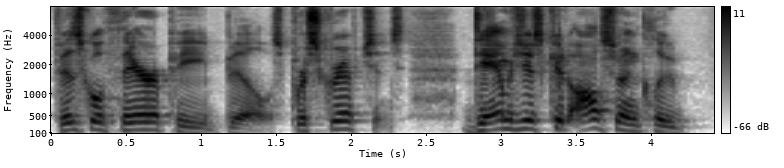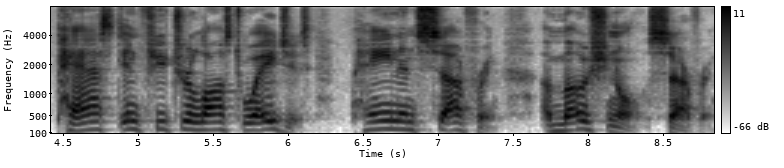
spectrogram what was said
physical therapy bills, prescriptions. Damages could also include past and future lost wages, pain and suffering, emotional suffering.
